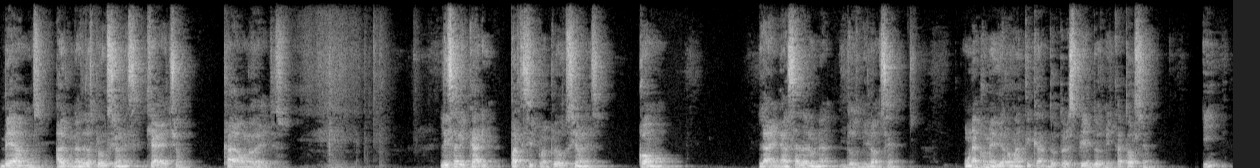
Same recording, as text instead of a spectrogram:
Veamos algunas de las producciones que ha hecho cada uno de ellos. Lisa Vicari participó en producciones como La venganza de la luna 2011, una comedia romántica Doctor Speed 2014 y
